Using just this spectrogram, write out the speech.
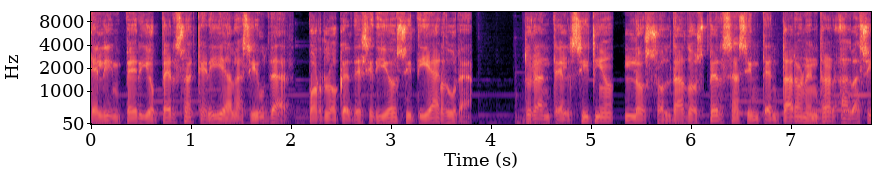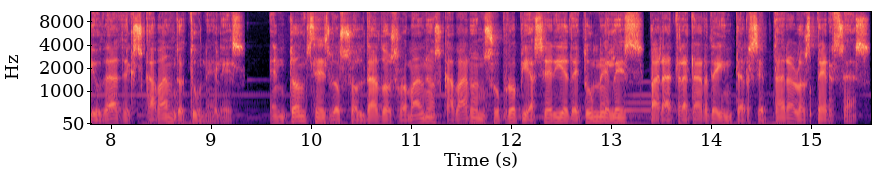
El imperio persa quería la ciudad, por lo que decidió sitiar Dura. Durante el sitio, los soldados persas intentaron entrar a la ciudad excavando túneles. Entonces los soldados romanos cavaron su propia serie de túneles para tratar de interceptar a los persas.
